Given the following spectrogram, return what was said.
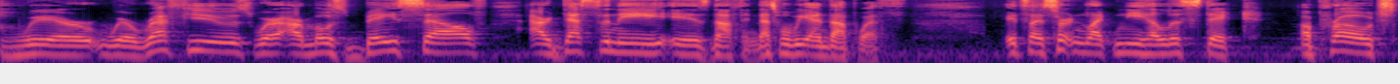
we're, we're refuse, we're our most base self, our destiny is nothing. That's what we end up with. It's a certain like nihilistic approach.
